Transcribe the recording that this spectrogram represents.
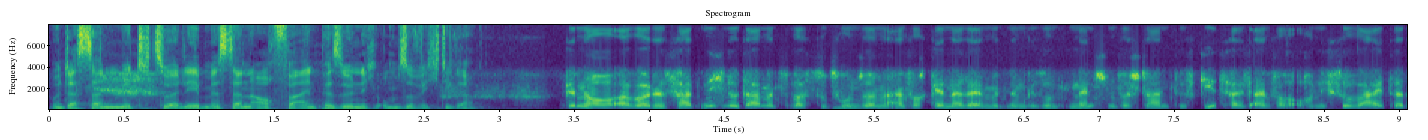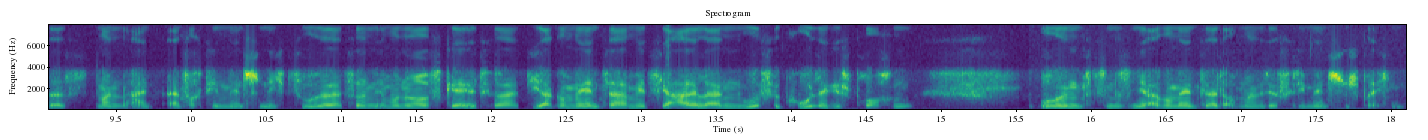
Und das dann mitzuerleben ist dann auch für einen persönlich umso wichtiger. Genau, aber das hat nicht nur damit was zu tun, sondern einfach generell mit einem gesunden Menschenverstand. Es geht halt einfach auch nicht so weiter, dass man einfach den Menschen nicht zuhört, sondern immer nur aufs Geld hört. Die Argumente haben jetzt jahrelang nur für Kohle gesprochen und es müssen die Argumente halt auch mal wieder für die Menschen sprechen.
